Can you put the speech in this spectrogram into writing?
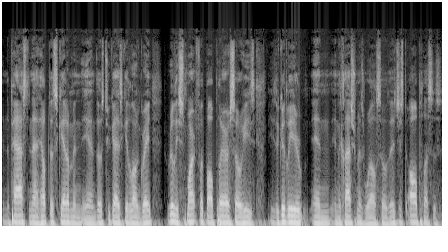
in the past, and that helped us get him. And, and those two guys get along great. Really smart football player, so he's he's a good leader in in the classroom as well. So they're just all pluses.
